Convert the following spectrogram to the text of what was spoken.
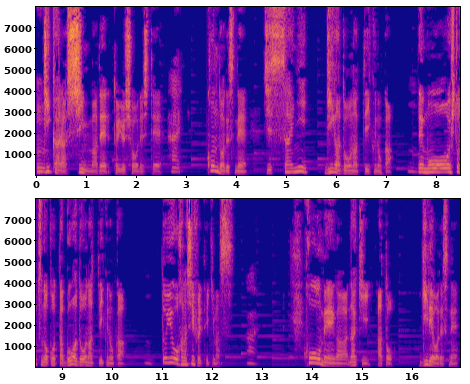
うん義から真までという章でして、はい。今度はですね、実際に義がどうなっていくのか、うん、で、もう一つ残った語はどうなっていくのかうん、というお話に触れていきます。はい。孔明が亡き後、義ではですね、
